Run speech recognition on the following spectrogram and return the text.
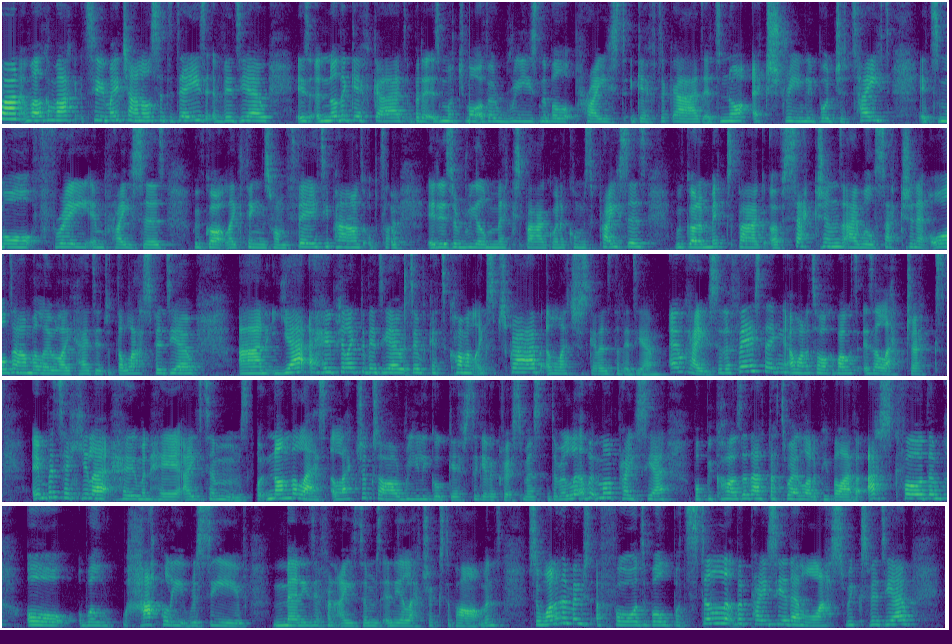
everyone and welcome back to my channel. So today's video is another gift guide but it is much more of a reasonable priced gift guide. It's not extremely budget tight, it's more free in prices. We've got like things from £30 up to, it is a real mixed bag when it comes to prices. We've got a mixed bag of sections. I will section it all down below like I did with the last video and yeah, I hope you liked the video. Don't forget to comment, like, subscribe, and let's just get into the video. Okay, so the first thing I want to talk about is electrics in particular home and hair items. But nonetheless, electrics are really good gifts to give at Christmas. They're a little bit more pricier, but because of that, that's why a lot of people either ask for them or will happily receive many different items in the electrics department. So one of the most affordable, but still a little bit pricier than last week's video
